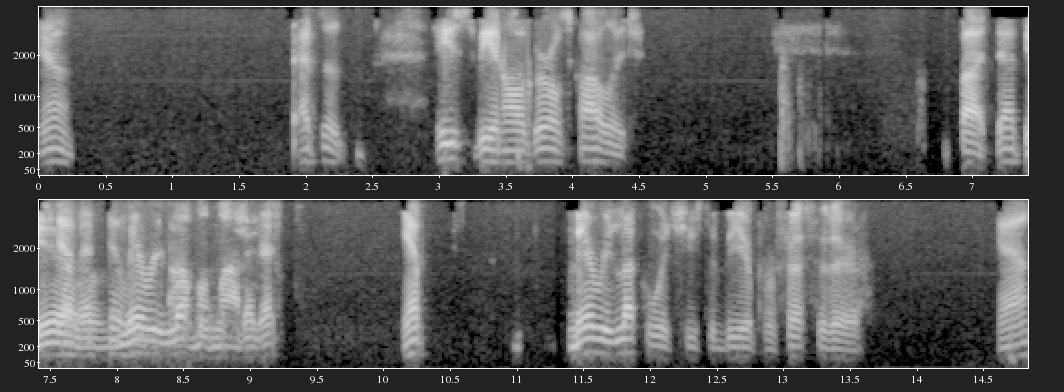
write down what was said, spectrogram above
Yeah. That's a. It used to be an all girls college. But that's yeah, Yeah, that's still Mary alma mater. Yep. Mary Lefkowitz used to be a professor there. Yeah.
